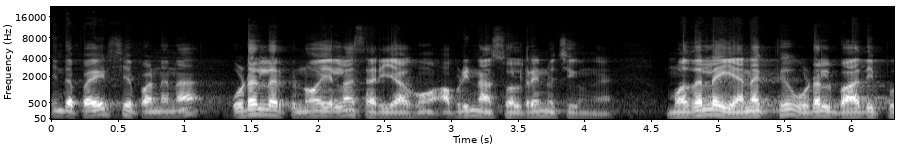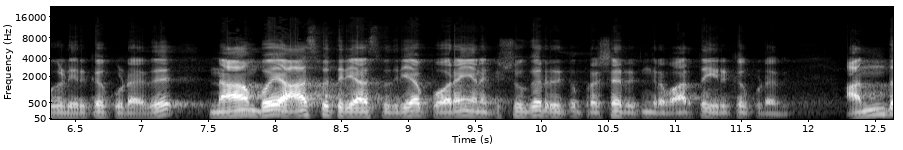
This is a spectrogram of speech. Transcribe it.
இந்த பயிற்சியை பண்ணுனா உடலில் இருக்க நோயெல்லாம் சரியாகும் அப்படின்னு நான் சொல்கிறேன்னு வச்சுக்கோங்க. முதல்ல எனக்கு உடல் பாதிப்புகள் இருக்கக்கூடாது. நான் போய் ஆஸ்பத்திரி ஆஸ்பத்திரியாக போகிறேன் எனக்கு சுகர் இருக்குது ப்ரெஷர் இருக்குங்கிற வார்த்தை இருக்கக்கூடாது. அந்த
